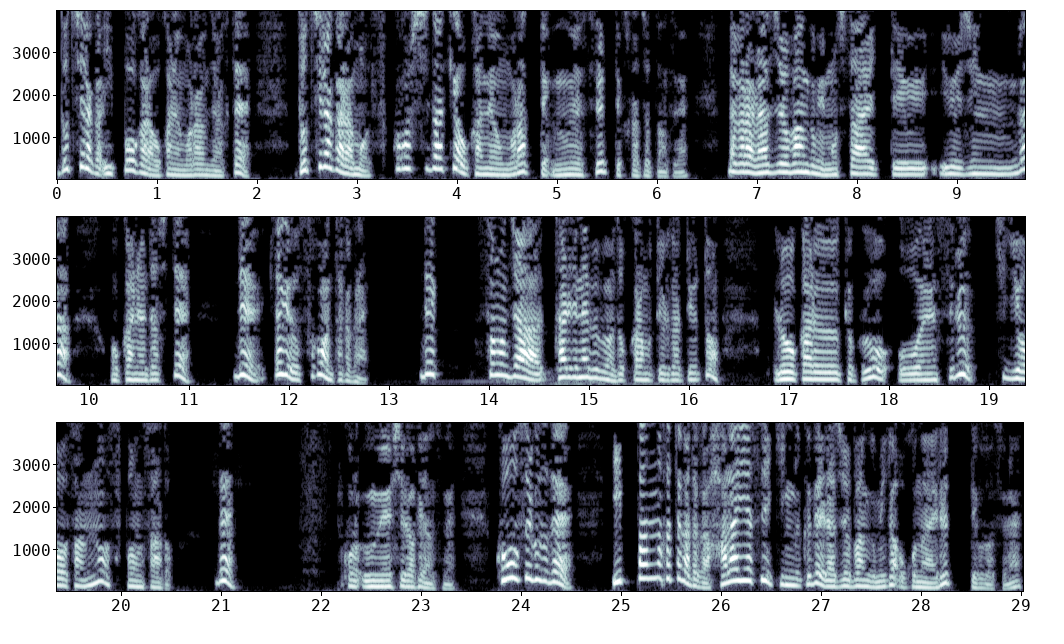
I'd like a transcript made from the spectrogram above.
どちらか一方からお金をもらうんじゃなくて、どちらからも少しだけお金をもらって運営するって形だったんですね。だからラジオ番組持ちたいっていう友人がお金を出して、で、だけどそこまで高くない。で、そのじゃあ足りてない部分はどこから持ってくるかっていうと、ローカル局を応援する企業さんのスポンサード。で、この運営してるわけなんですね。こうすることで、一般の方々が払いやすい金額でラジオ番組が行えるっていうことですよね。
